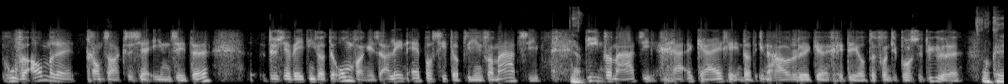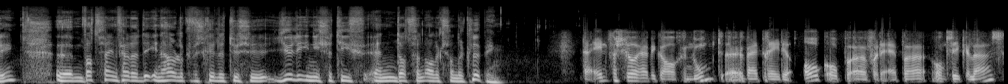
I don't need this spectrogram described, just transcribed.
hoeveel andere transacties erin zitten. Dus je weet niet wat de omvang is. Alleen Apple ziet op die informatie. Die informatie ga, krijgen in dat inhoudelijke gedeelte van die procedure. Oké. Okay. wat zijn verder de inhoudelijke verschillen tussen jullie initiatief en dat van Alexander Klupping? Eén nou, verschil heb ik al genoemd. Uh, wij treden ook op uh, voor de appontwikkelaars.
